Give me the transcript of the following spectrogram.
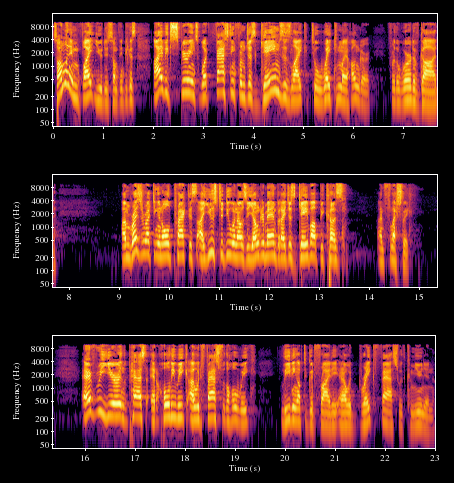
So I want to invite you to something because I've experienced what fasting from just games is like to awaken my hunger for the Word of God. I'm resurrecting an old practice I used to do when I was a younger man, but I just gave up because I'm fleshly. Every year in the past at Holy Week, I would fast for the whole week leading up to Good Friday, and I would break fast with communion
